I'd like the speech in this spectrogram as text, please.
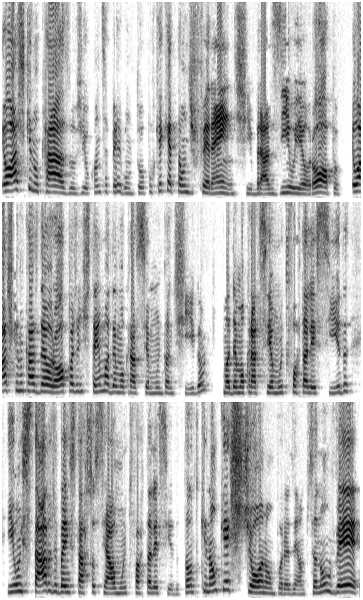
eu acho que no caso, Gil, quando você perguntou por que, que, é tão diferente Brasil e Europa, eu acho que no caso da Europa a gente tem uma democracia muito antiga, uma democracia muito fortalecida e um estado de bem-estar social muito fortalecido. Tanto que não questionam, por exemplo. Você não vê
